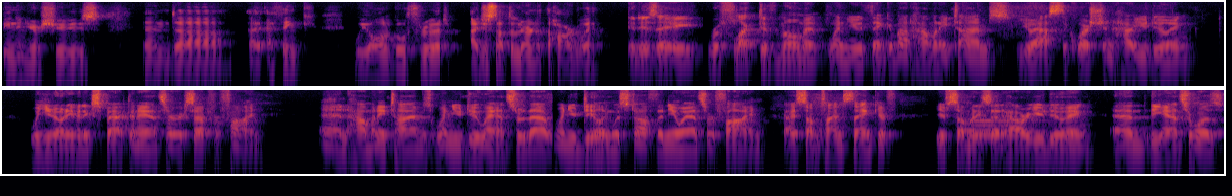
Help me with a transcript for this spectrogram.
been in your shoes," and uh, I, I think we all go through it. I just had to learn it the hard way. It is a reflective moment when you think about how many times you ask the question, How you doing? when you don't even expect an answer except for fine. And how many times when you do answer that, when you're dealing with stuff and you answer fine. I sometimes think if if somebody said, How are you doing? and the answer was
